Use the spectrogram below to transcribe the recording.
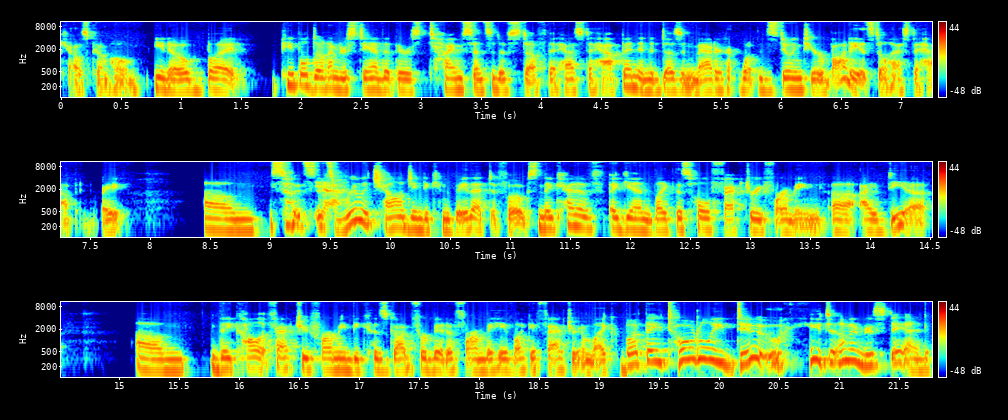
cows come home, you know, but people don't understand that there's time sensitive stuff that has to happen and it doesn't matter what it's doing to your body it still has to happen right um, so it's yeah. it's really challenging to convey that to folks and they kind of again like this whole factory farming uh, idea um, they call it factory farming because God forbid a farm behave like a factory. I'm like, but they totally do. you don't understand.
